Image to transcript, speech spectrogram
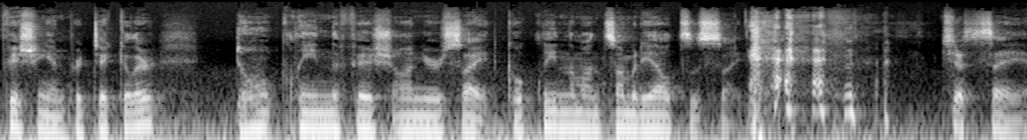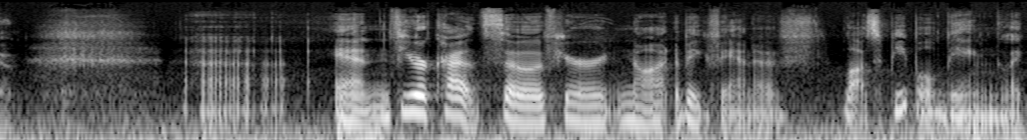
fishing in particular, don't clean the fish on your site. Go clean them on somebody else's site. just saying. Uh, and fewer crowds. So if you're not a big fan of lots of people being like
